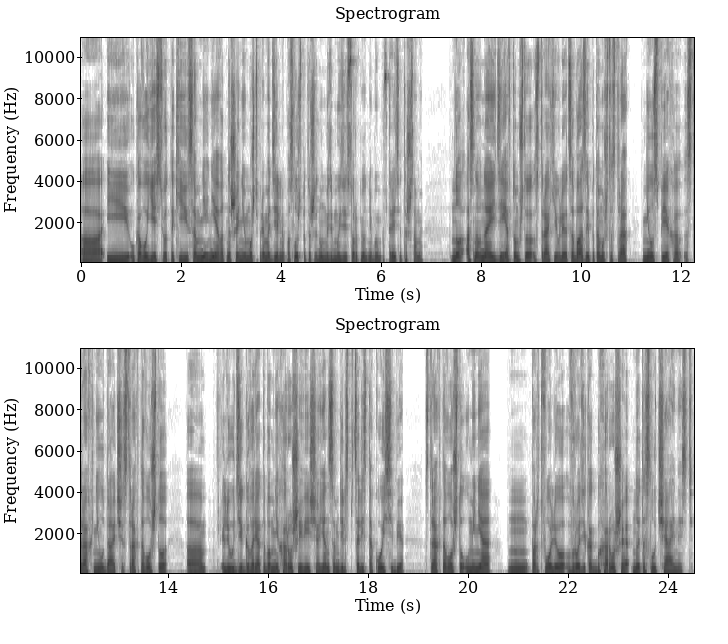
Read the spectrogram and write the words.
А, и у кого есть вот такие сомнения в отношении, можете прям отдельно послушать, потому что ну, мы, мы здесь 40 минут не будем повторять это же самое. Но основная идея в том, что страхи являются базой, потому что страх неуспеха, страх неудачи, страх того, что э, люди говорят обо мне хорошие вещи, а я на самом деле специалист такой себе. Страх того, что у меня м, портфолио вроде как бы хорошее, но это случайность.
